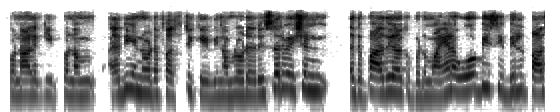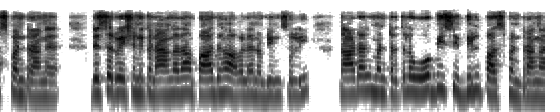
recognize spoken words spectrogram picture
இப்போ நாளைக்கு இப்போ நம் அது என்னோட ஃபர்ஸ்ட் கேள்வி. நம்மளோட ரிசர்வேஷன் அது பாதுகாக்கப்படுமா? ஏன்னா ஓபிசி பில் பாஸ் பண்றாங்க. ரிசர்வேஷனுக்கு நாங்க தான் பாதுகாவலன் அப்படின்னு சொல்லி நாடாளுமன்றத்துல ஓபிசி பில் பாஸ் பண்றாங்க.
